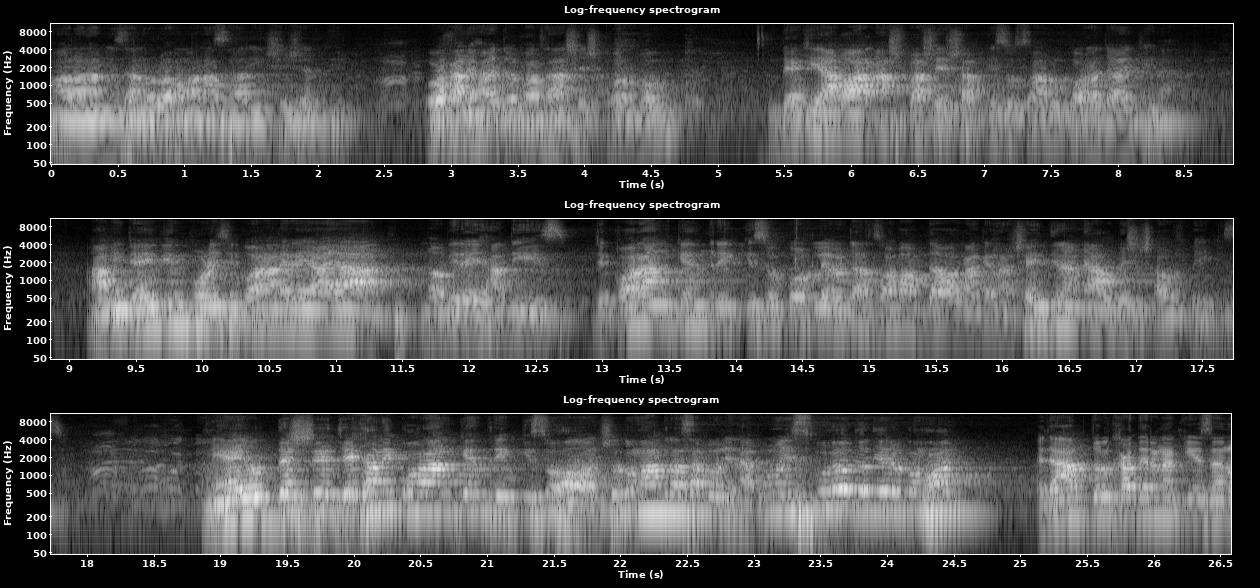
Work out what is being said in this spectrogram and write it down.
মাওলানা মিজানুর রহমান আজহারি শেষের দিন। ওখানে হয়তো কথা শেষ করব। দেখি আবার আশপাশে সবকিছু চালু করা যায় কিনা। আমি যেই দিন পড়েছি কোরআনের এই আয়াত, নবীর এই হাদিস, যে কোরআন কেন্দ্রিক কিছু করলে ওইটার জবাব দেওয়া লাগে না। সেই দিন আমি আরও বেশি সাহস পেয়ে গেছি। এই উদ্দেশ্যে যেখানে কোরআন কেন্দ্রিক কিছু হয়, শুধু মাদ্রাসা বলি না, কোনো স্কুলেও যদি এরকম হয় যে আব্দুল খাদের না কে যেন,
